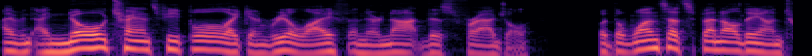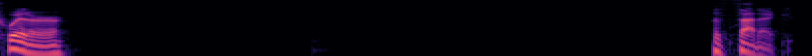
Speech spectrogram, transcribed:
I've I know trans people like in real life and they're not this fragile. But the ones that spend all day on Twitter pathetic.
